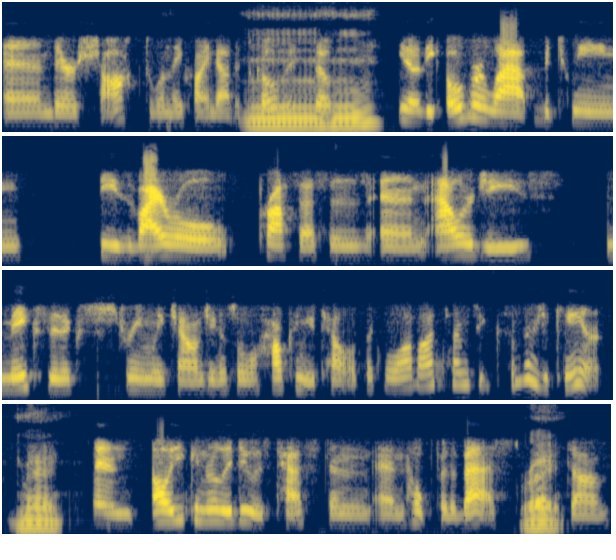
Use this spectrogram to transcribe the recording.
and they're shocked when they find out it's COVID. Mm-hmm. So you know the overlap between these viral processes and allergies makes it extremely challenging. And so, well, how can you tell? It's like, well, a lot of times, you, sometimes you can't. Right. And all you can really do is test and and hope for the best. Right. But, um,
